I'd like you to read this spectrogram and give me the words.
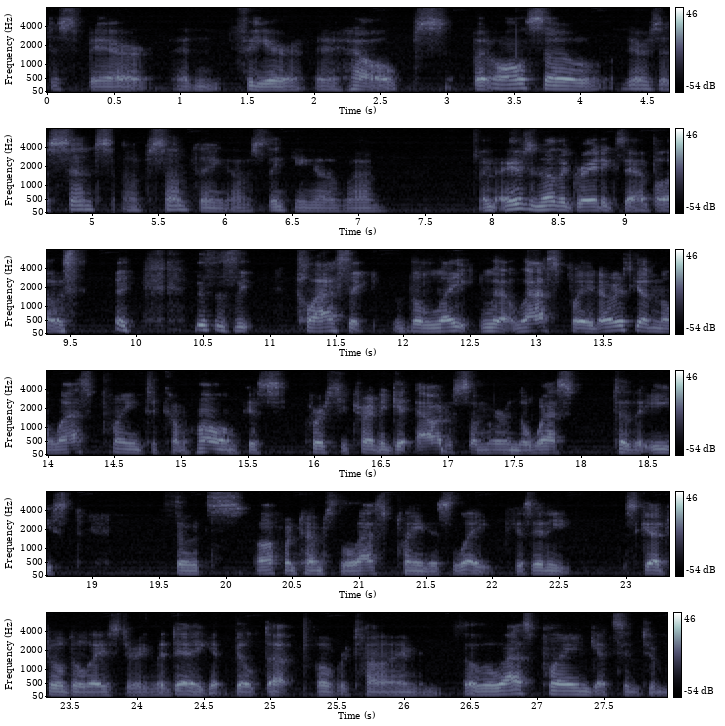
despair and fear helps. But also there's a sense of something. I was thinking of um, and here's another great example. I was this is the classic the late last plane. I always get on the last plane to come home because of course you're trying to get out of somewhere in the west to the east so it's oftentimes the last plane is late because any schedule delays during the day get built up over time. And so the last plane gets into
